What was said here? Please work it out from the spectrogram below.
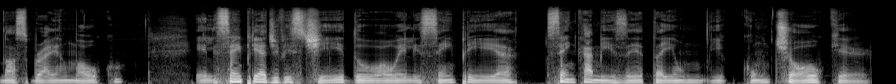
nosso Brian Molko, ele sempre ia de vestido, ou ele sempre ia sem camiseta e, um, e com um choker,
